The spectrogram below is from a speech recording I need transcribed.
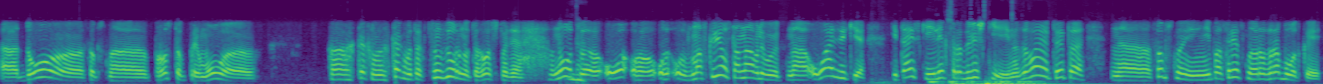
до, собственно, просто прямого а, как, как бы так цензурно-то, господи. Ну вот да. Э, о, о, о, в Москве устанавливают на УАЗике китайские электродвижки и называют это, э, собственно, непосредственно разработкой.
